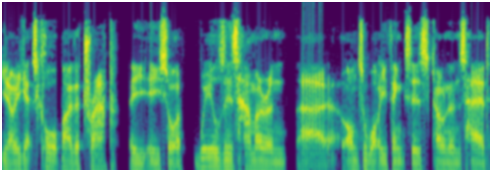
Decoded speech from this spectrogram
you know, he gets caught by the trap. He, he sort of wheels his hammer and uh, onto what he thinks is Conan's head,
